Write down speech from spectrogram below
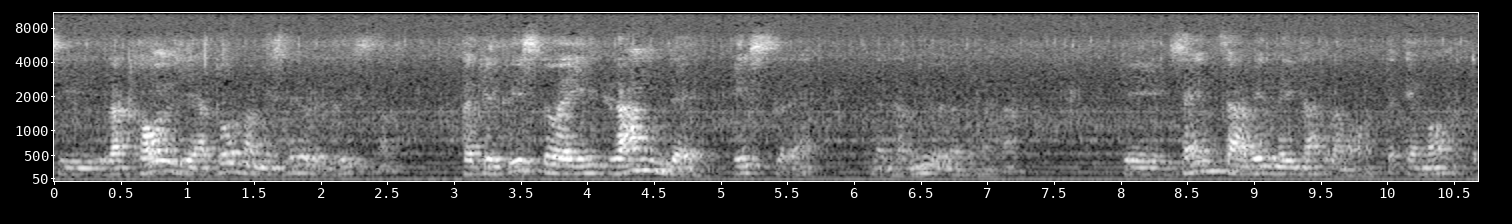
si raccoglie attorno al mistero del Cristo, perché il Cristo è il grande essere nel cammino della terra, che senza aver meritato la morte è morto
